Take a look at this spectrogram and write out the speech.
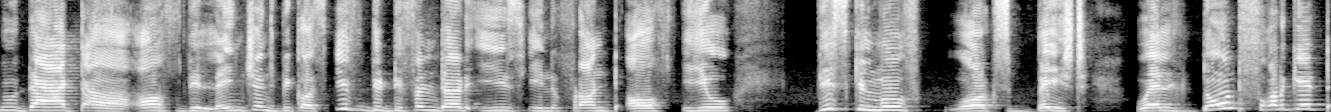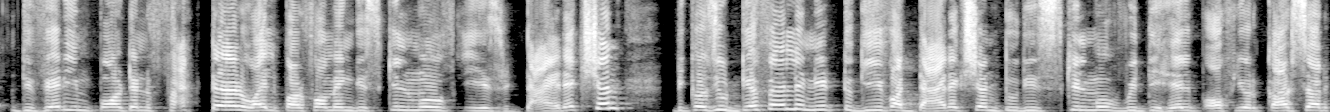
to that uh, of the lane change because if the defender is in front of you, this skill move works best. Well, don't forget the very important factor while performing this skill move is direction because you definitely need to give a direction to this skill move with the help of your cursor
